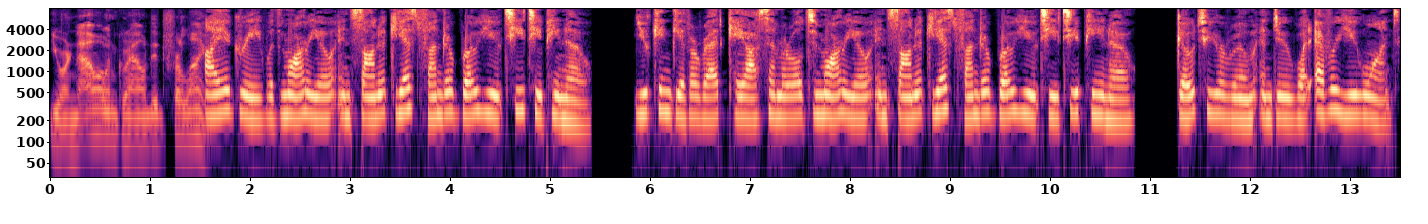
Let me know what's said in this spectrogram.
You are now ungrounded for life. I agree with Mario and Sonic yes Thunder Bro UTTP no. You can give a red Chaos Emerald to Mario and Sonic yes Thunder Bro UTTP no. Go to your room and do whatever you want.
